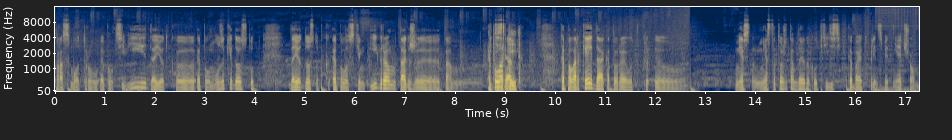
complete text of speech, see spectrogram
просмотру Apple TV, дает к Apple музыке доступ, дает доступ к Apple играм, также там Apple 50 Arcade. к Apple Arcade, да, которая вот к, э, место, место тоже там дает около 50 гигабайт, в принципе, это ни о чем.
